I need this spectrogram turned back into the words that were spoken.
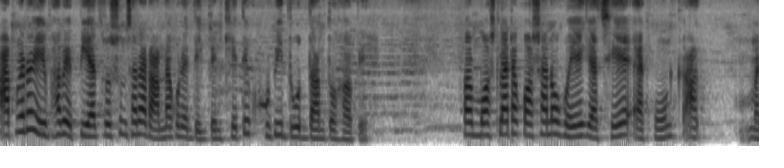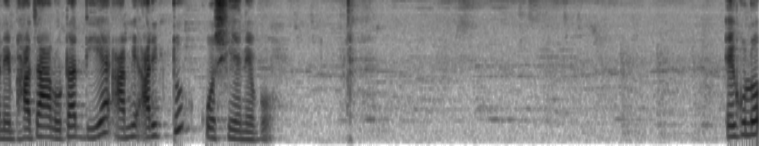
আপনারাও এভাবে পেঁয়াজ রসুন ছাড়া রান্না করে দেখবেন, খেতে খুবই দুর্দান্ত হবে। আর মশলাটা কষানো হয়ে গেছে এখন মানে ভাজা আলুটা দিয়ে আমি আরেকটু কষিয়ে নেব। এগুলো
